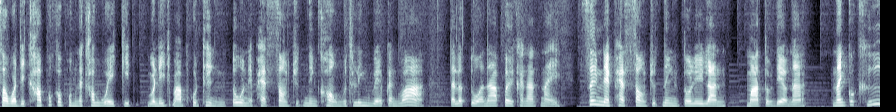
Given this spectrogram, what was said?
สวัสดีครับพวกกับผมนะครับเวกิตวันนี้จะมาพูดถึงตู้ในแพท 2.1 ของ Wuthering Wave กันว่า แต่ละตัวหน้าเปิดขนาดไหน ซึ่งในแพท 2.1 ตัวรีลันมาตัวเดียวนะ นั่นก็คือ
